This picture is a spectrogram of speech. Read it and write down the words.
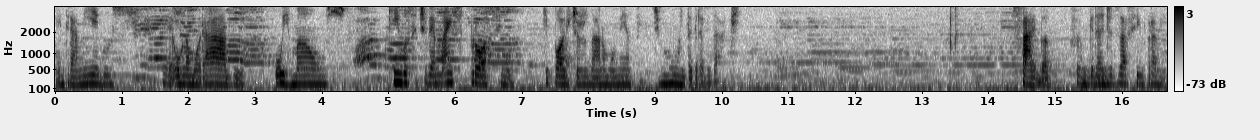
entre amigos, é, ou namorado, ou irmãos, quem você tiver mais próximo que pode te ajudar no momento de muita gravidade. Saiba, foi um grande desafio para mim.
